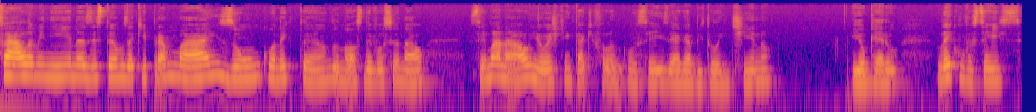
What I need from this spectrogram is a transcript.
Fala meninas, estamos aqui para mais um Conectando, nosso devocional semanal. E hoje quem está aqui falando com vocês é a Gabi Tolentino. E eu quero ler com vocês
